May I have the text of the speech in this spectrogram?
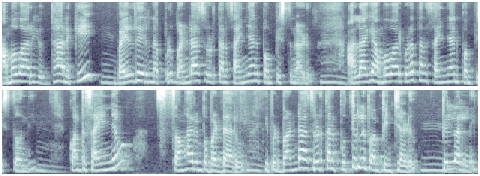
అమ్మవారు యుద్ధానికి బయలుదేరినప్పుడు బండాసురుడు తన సైన్యాన్ని పంపిస్తున్నాడు. అలాగే అమ్మవారు కూడా తన సైన్యాన్ని పంపిస్తోంది. కొంత సైన్యం సంహరింపబడ్డారు. ఇప్పుడు బండాసురుడు తన పుత్రుల్ని పంపించాడు పిల్లల్ని.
